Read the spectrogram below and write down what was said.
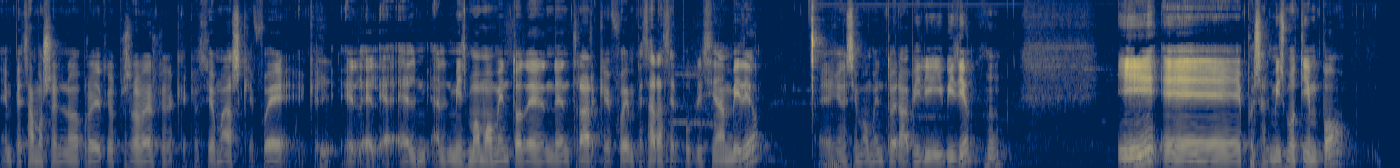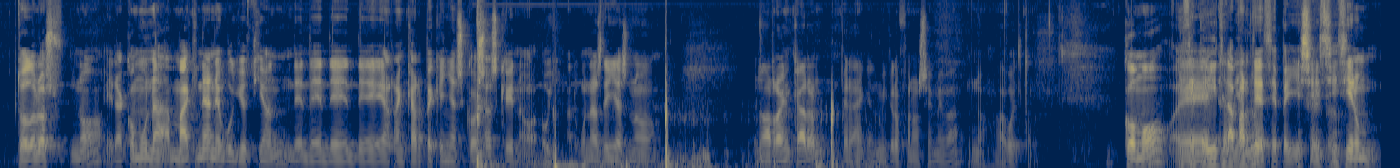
empezamos el nuevo proyecto que, que creció más, que fue que el, el- el- el mismo momento de, de entrar, que fue empezar a hacer publicidad en vídeo. Eh, en ese momento era Billy Video. Y eh, pues al mismo tiempo todos los no era como una máquina en ebullición de, de- de- de arrancar pequeñas cosas que no uy, algunas de ellas no no arrancaron espera eh, que el micrófono se me va no ha vuelto como eh, la parte ¿no? de CPI se, se hicieron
